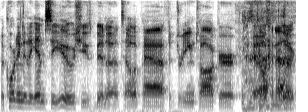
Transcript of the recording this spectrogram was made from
According to the MCU, she's been a telepath, a dream talker, Telekinetic.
